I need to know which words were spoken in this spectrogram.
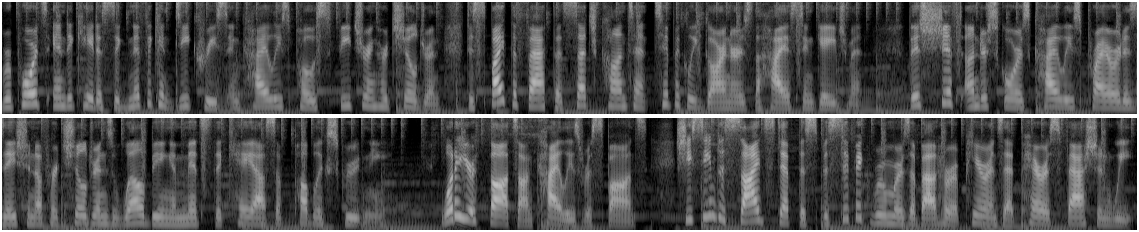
Reports indicate a significant decrease in Kylie's posts featuring her children, despite the fact that such content typically garners the highest engagement. This shift underscores Kylie's prioritization of her children's well being amidst the chaos of public scrutiny. What are your thoughts on Kylie's response? She seemed to sidestep the specific rumors about her appearance at Paris Fashion Week,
